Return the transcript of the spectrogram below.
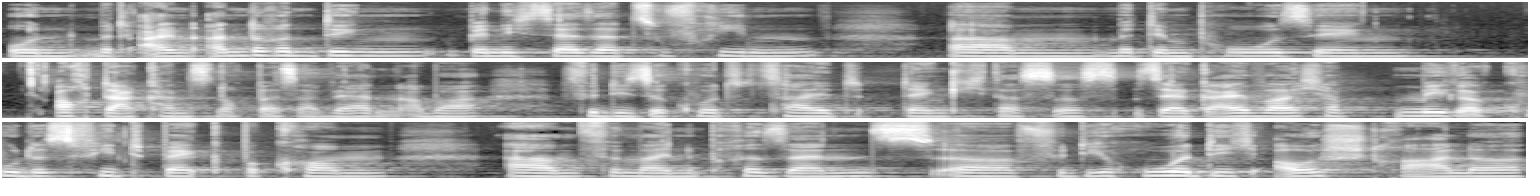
Und mit allen anderen Dingen bin ich sehr, sehr zufrieden. Ähm, mit dem Posing, auch da kann es noch besser werden, aber für diese kurze Zeit denke ich, dass das sehr geil war. Ich habe mega cooles Feedback bekommen. ähm, für meine Präsenz, äh, für die Ruhe, die ich ausstrahle.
